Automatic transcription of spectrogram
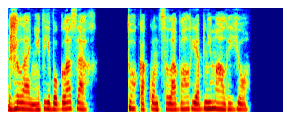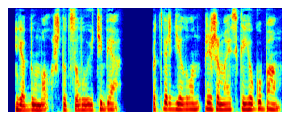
желание в его глазах. То, как он целовал и обнимал ее. «Я думал, что целую тебя», – подтвердил он, прижимаясь к ее губам.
